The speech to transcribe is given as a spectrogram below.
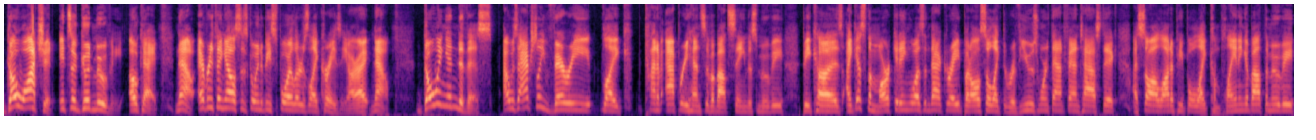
Go watch it. It's a good movie. Okay, now everything else is going to be spoilers like crazy, all right? Now, going into this, I was actually very, like, kind of apprehensive about seeing this movie because I guess the marketing wasn't that great, but also like the reviews weren't that fantastic. I saw a lot of people like complaining about the movie,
